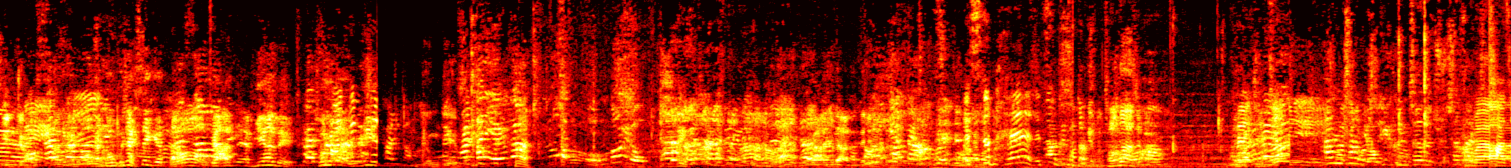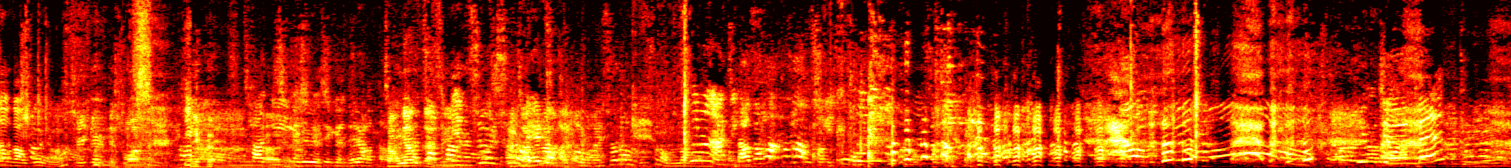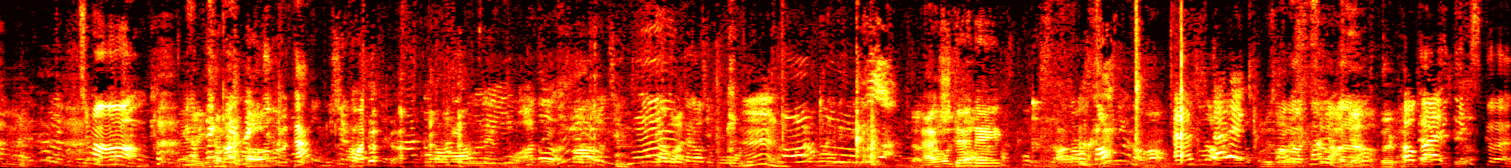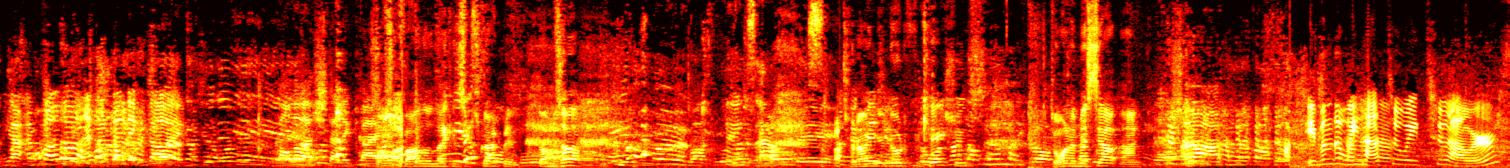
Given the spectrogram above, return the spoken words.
인정. 아, 너무 잘 못생겼다. 어, 미안해. 미안해. 저리가 니 연기에서. 아니 얘가 엉덩이가 없다. 안돼 안돼. It's bad. It's bad. 전화하지 마. 그래 한참 여기 근처로 주차장 가져가고 자기를 되게 내려갔다 정량까지 술술 내려가고 술은 아직 나도 하나 받고 먹지마. 먹어볼까? 아시다네. Aesthetic. 아니야? Oh, guys. Yeah, and follow aesthetic guide. Follow aesthetic guide. Follow, like, and subscribe, and thumbs up. Turn on your notifications. Don't want to miss out on. Even though we had to wait two hours,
